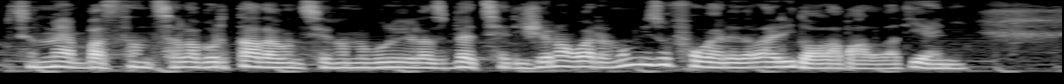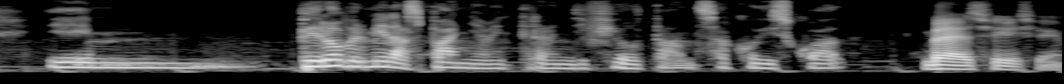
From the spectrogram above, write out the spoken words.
secondo me abbastanza alla portata, considerando pure che la Svezia dice: No, guarda, non mi soffocare, te la ridò la palla, tieni. E, ehm, però per me la Spagna metterà in difficoltà un sacco di squadre. Beh, sì, sì,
